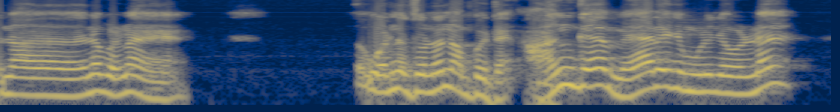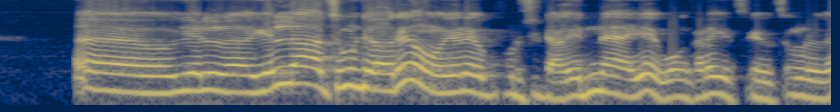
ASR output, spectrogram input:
நான் என்ன பண்ணேன்? உடனே சொன்னேன் நான் போயிட்டேன். அங்க மேரேஜ் முடிஞ்ச உடனே எல்லா எல்லா சிமெண்ட் யாரையும் என்னை பிடிச்சிட்டாங்க. என்ன ஏ உன் கடைக்கு சிமெண்ட்.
